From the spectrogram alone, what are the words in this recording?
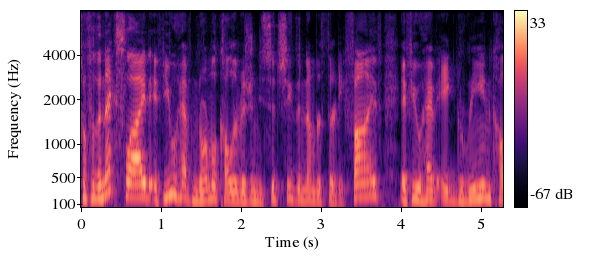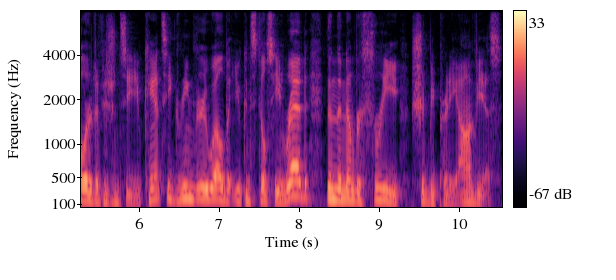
So for the next slide, if you have normal color vision, you should see the number 35. If you have a green color deficiency, you can't see green very well, but you can still see red, then the number 3 should be pretty obvious.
